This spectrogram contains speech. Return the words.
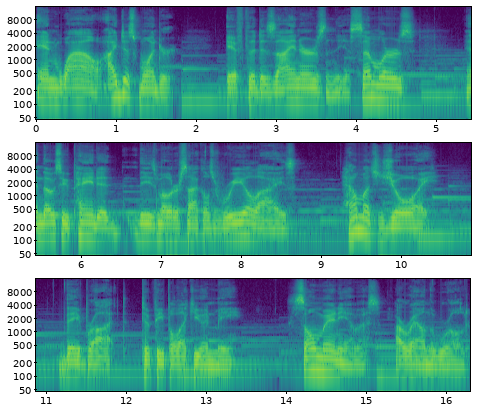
And wow, I just wonder if the designers and the assemblers and those who painted these motorcycles realize how much joy they brought to people like you and me. So many of us around the world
